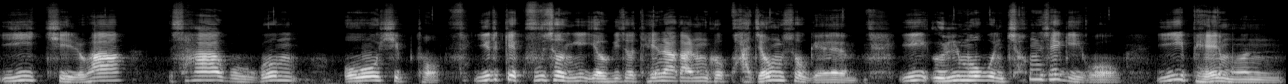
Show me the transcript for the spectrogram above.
27화, 4구금, 50토 이렇게 구성이 여기서 돼 나가는 그 과정 속에 이 을목은 청색이고 이 뱀은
